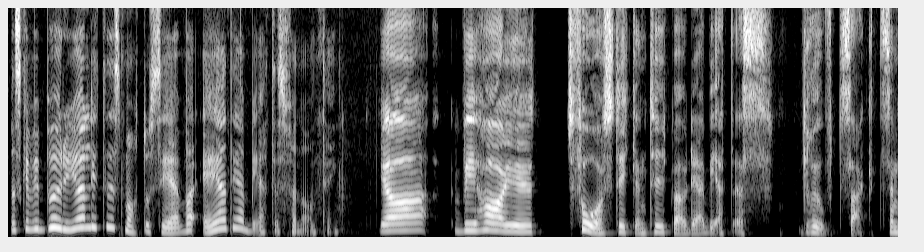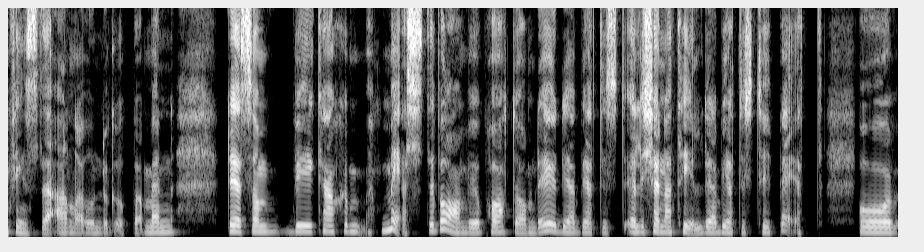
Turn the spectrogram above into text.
Men ska vi börja lite smått och se vad är diabetes för någonting? Ja, vi har ju två stycken typer av diabetes grovt sagt. Sen finns det andra undergrupper. Men det som vi kanske mest är van vid att prata om det är diabetes, eller känna till diabetes typ 1. Och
